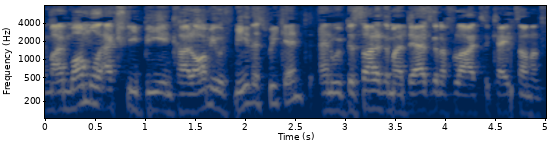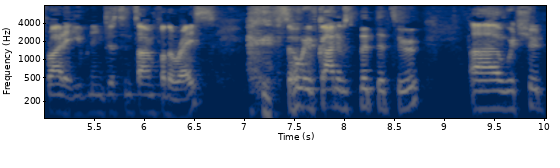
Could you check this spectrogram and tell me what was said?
my mom will actually be in Kyalami with me this weekend, and we've decided that my dad's going to fly to Cape Town on Friday evening, just in time for the race. so we've kind of split the two, uh, which should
